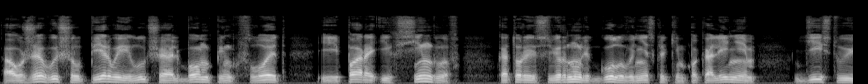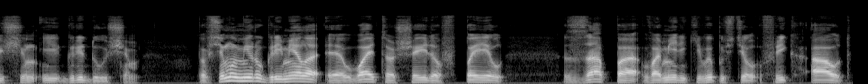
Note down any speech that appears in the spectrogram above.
а уже вышел первый и лучший альбом Pink Floyd и пара их синглов, которые свернули головы нескольким поколениям, действующим и грядущим. По всему миру гремело «A Whiter Shade of Pale», Заппа в Америке выпустил «Freak Out»,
